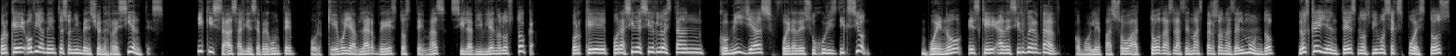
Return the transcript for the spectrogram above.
Porque obviamente son invenciones recientes. Y quizás alguien se pregunte, ¿por qué voy a hablar de estos temas si la Biblia no los toca? Porque, por así decirlo, están, comillas, fuera de su jurisdicción. Bueno, es que, a decir verdad, como le pasó a todas las demás personas del mundo, los creyentes nos vimos expuestos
